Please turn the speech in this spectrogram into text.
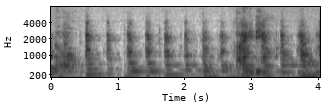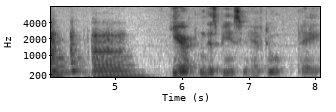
No. Hiding. Here in this piece, you have to play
